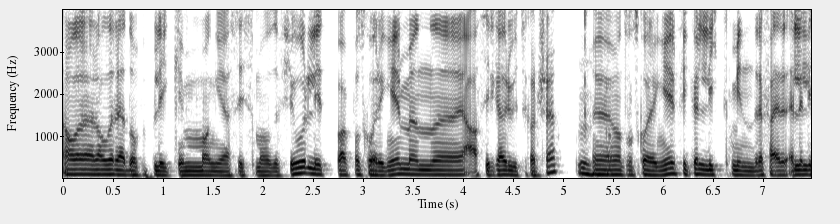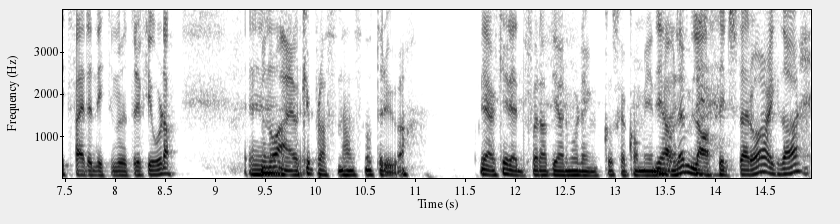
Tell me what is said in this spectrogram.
Er allerede oppe på like mange assist som han hadde i fjor, litt bak på skåringer, men eh, ja, ca. rute, kanskje. Mm. antall skåringer. Fikk vel litt, mindre, litt færre 90 minutter i fjor, da. Men nå er jo ikke plassen hans noe trua. Vi er jo ikke redd for at Jarmolenko skal komme inn De har vel Vlasic der òg, har de ikke det?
